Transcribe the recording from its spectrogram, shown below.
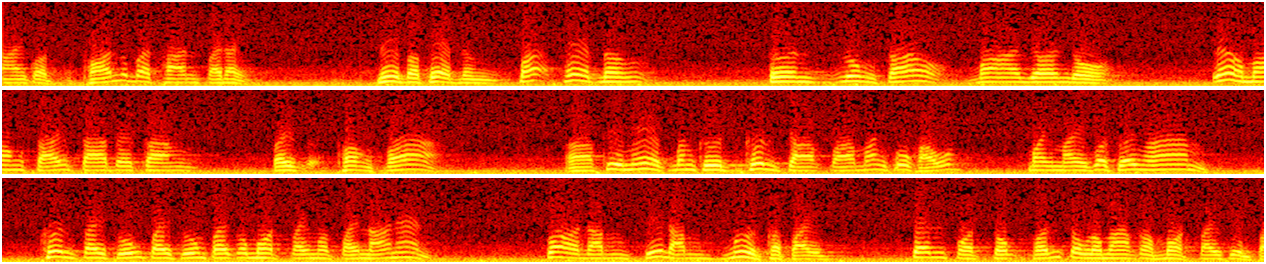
นายก็ถอนอุปทานไปได้ นี่ประเภทหนึ่ง ประเภทหนึ่งเตื่นรุ่งเช้ามาเยินอยู่แล้วมองสายตาไปกลางไปท้องฟ้าขี้เมฆมันคือขึ้นจากป่าไม้ภูเขา ใหม่ๆก็สวยงาม ขึ้นไปสูงไปสูงไปก็หมดไปหมดไปหนาแน่น ก็ดำสีดำมืดเข้าไปเป็นฝนตกฝนตกลงมาก็หมดไปสิ้นไป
